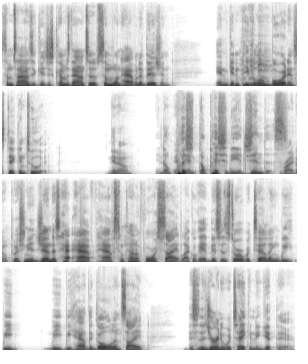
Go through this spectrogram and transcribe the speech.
sometimes it just comes down to someone having a vision and getting people on board and sticking to it. You know, And don't push and- don't push any agendas. right? Don't push any agendas. Ha- have have some kind of foresight. Like, okay, this is the story we're telling. We we we we have the goal in sight. This is the journey we're taking to get there.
